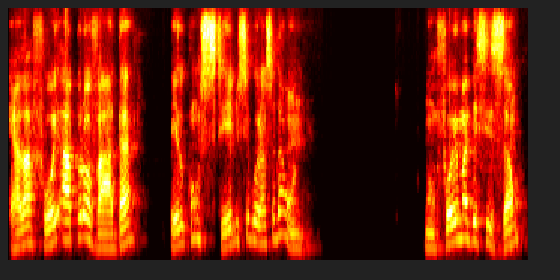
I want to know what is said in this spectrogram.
ela foi aprovada pelo Conselho de Segurança da ONU. Não foi uma decisão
